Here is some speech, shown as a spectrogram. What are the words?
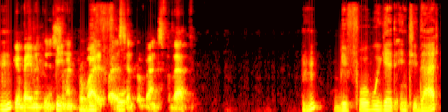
mm-hmm. payment instrument provided before, by the central banks for that. Mm-hmm. Before we get into that,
